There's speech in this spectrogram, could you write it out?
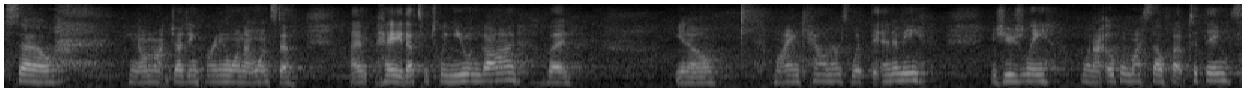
So, you know, I'm not judging for anyone that wants to I'm, hey, that's between you and God. But, you know, my encounters with the enemy is usually when I opened myself up to things.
